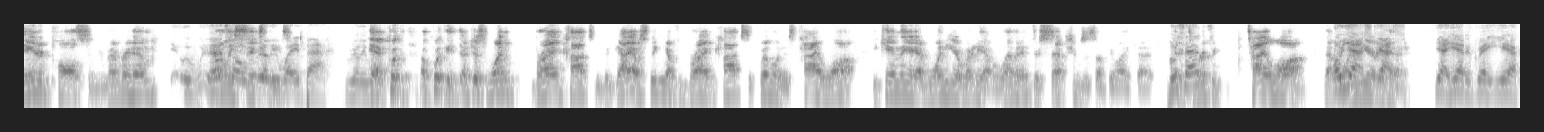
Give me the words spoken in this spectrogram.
Dainard Paulson. Remember him? That's Early go really way back. Really Yeah, way quick, uh, quickly, uh, just one Brian Cox. The guy I was thinking of Brian Cox equivalent is Ty Law. He came there, he had one year. What did he have? 11 interceptions or something like that. Who's that? Terrific. Ty Law. That Oh, one yes, year yes. he had. Yeah, he had a great year.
